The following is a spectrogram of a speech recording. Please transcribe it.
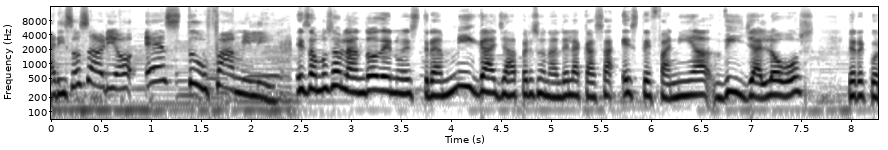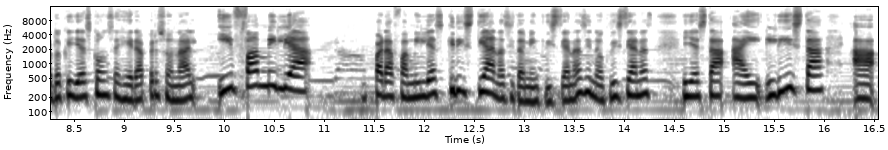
Aris Osorio es tu family. Estamos hablando de nuestra amiga ya personal de la casa, Estefanía Villalobos. Le recuerdo que ella es consejera personal y familia para familias cristianas y también cristianas y no cristianas. Ella está ahí lista a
